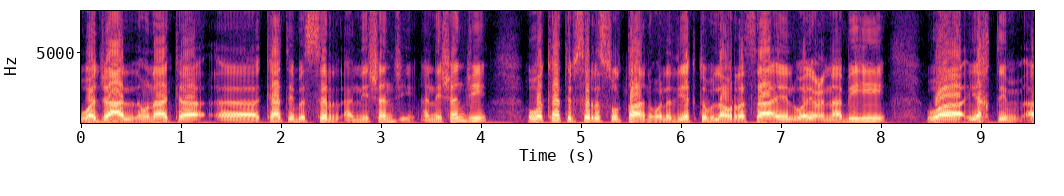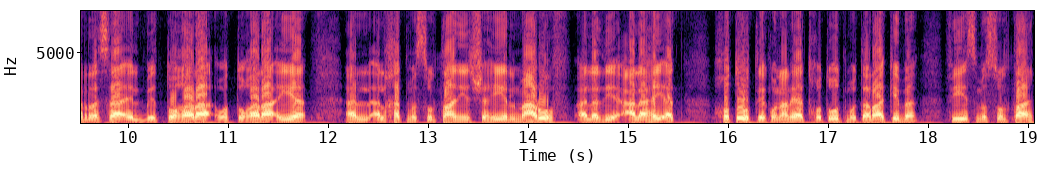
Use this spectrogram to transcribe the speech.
وجعل هناك كاتب السر النيشنجي. النيشنجي هو كاتب سر السلطان والذي يكتب له الرسائل ويعنى به ويختم الرسائل بالطغراء. والطغراء هي الختم السلطاني الشهير المعروف الذي على هيئة خطوط يكون على هيئة خطوط متراكبة في اسم السلطان.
